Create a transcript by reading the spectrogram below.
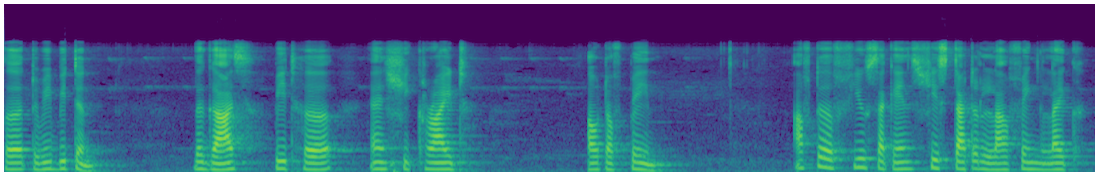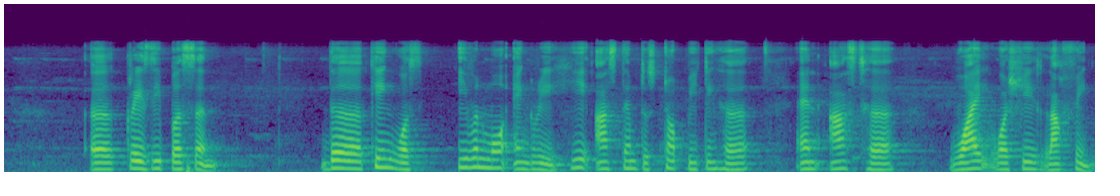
her to be beaten. The guards beat her and she cried out of pain. After a few seconds, she started laughing like a crazy person. The king was even more angry. He asked them to stop beating her and asked her why was she laughing.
